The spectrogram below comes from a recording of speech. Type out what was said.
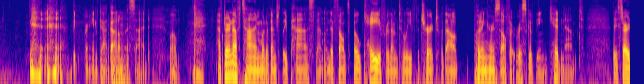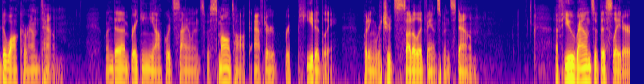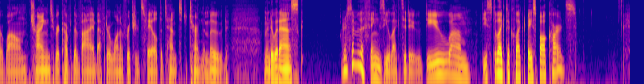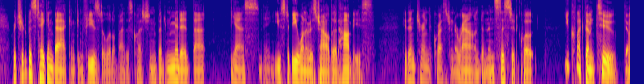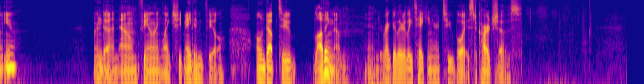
Big brain got got on mm-hmm. my side. Well, after enough time would eventually pass that Linda felt okay for them to leave the church without putting herself at risk of being kidnapped, they started to walk around town. Linda breaking the awkward silence with small talk after repeatedly putting Richard's subtle advancements down. A few rounds of this later, while trying to recover the vibe after one of Richard's failed attempts to turn the mood, Linda would ask, "What are some of the things you like to do? Do you um do you still like to collect baseball cards?" Richard was taken back and confused a little by this question, but admitted that yes, it used to be one of his childhood hobbies. He then turned the question around and insisted, quote, You collect them too, don't you? Linda, now feeling like she made him feel, owned up to loving them and regularly taking her two boys to card shows.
